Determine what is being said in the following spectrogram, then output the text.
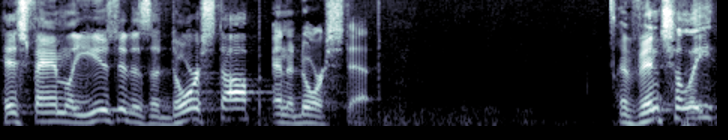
His family used it as a doorstop and a doorstep. Eventually,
